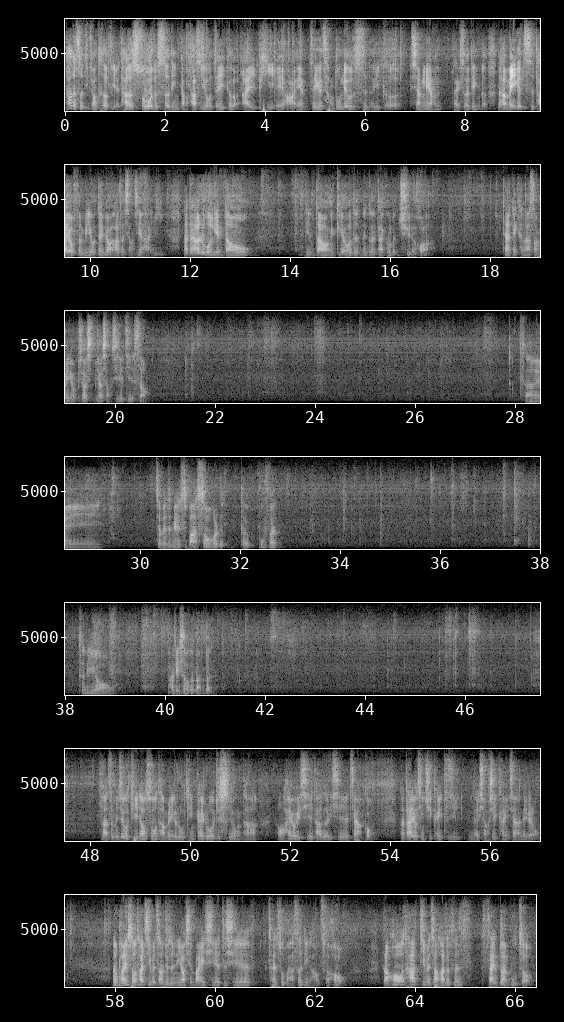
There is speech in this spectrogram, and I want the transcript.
它的设计比较特别，它的所有的设定档它是由这一个 IPARM 这个长度六十四的一个向量。来设定的，那它每一个词它有分别有代表它的详细含义。那大家如果连到连到 NKO 的那个 document 去的话，大家可以看到上面有比较比较详细的介绍。在这边这边 sparse over 的的部分。这里有 Partiso 的版本，那这边就有提到说它每个 routine 该如何去使用它，然后还有一些它的一些架构，那大家有兴趣可以自己来详细看一下内容。那 Partiso 它基本上就是你要先把一些这些参数把它设定好之后，然后它基本上它是分三段步骤。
